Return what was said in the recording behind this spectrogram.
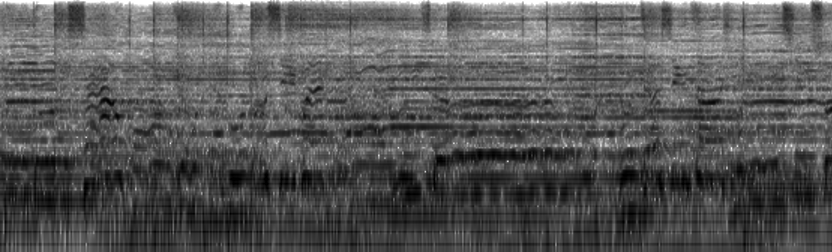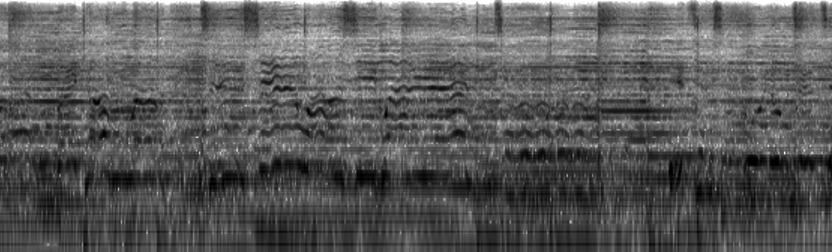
给多少包容。我不习惯放纵，我的心早已千疮百孔，只是我习惯忍痛。也曾想过拥着它，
